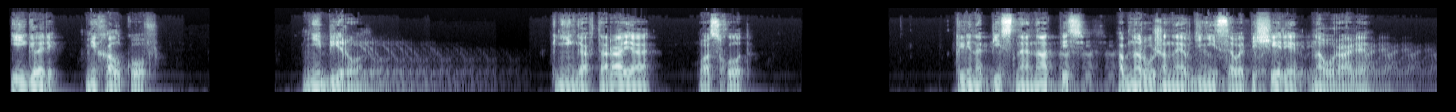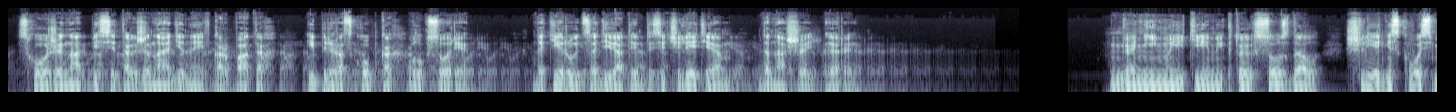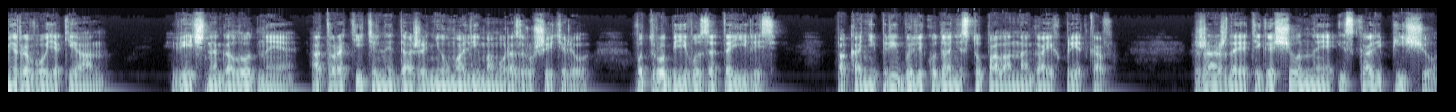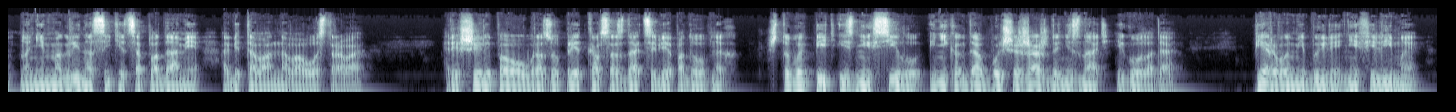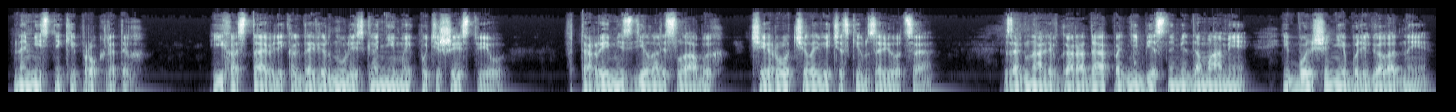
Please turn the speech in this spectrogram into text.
Игорь Михалков. Нибиру. Книга вторая. Восход. Клинописная надпись, обнаруженная в Денисовой пещере на Урале. Схожие надписи также найдены в Карпатах и при раскопках в Луксоре. Датируются девятым тысячелетием до нашей эры. Гонимые теми, кто их создал, шли они сквозь мировой океан. Вечно голодные, отвратительны даже неумолимому разрушителю. В утробе его затаились, пока не прибыли, куда не ступала нога их предков. Жаждой отягощенные искали пищу, но не могли насытиться плодами обетованного острова. Решили по образу предков создать себе подобных, чтобы пить из них силу и никогда больше жажды не знать и голода. Первыми были нефилимы, наместники проклятых. Их оставили, когда вернулись гонимые к путешествию. Вторыми сделали слабых, чей род человеческим зовется. Загнали в города под небесными домами и больше не были голодны.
